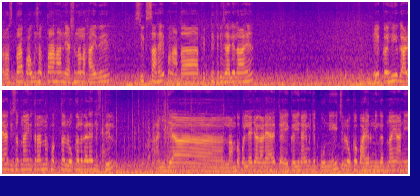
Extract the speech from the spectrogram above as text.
रस्ता पाहू शकता हा नॅशनल हायवे. सिक्स आहे पण आता फिफ्टी थ्री झालेला आहे. एकही गाड्या दिसत नाही मित्रांनो फक्त लोकल गाड्या दिसतील. आणि ज्या लांब पल्ल्याच्या गाड्या आहेत त्या एकही नाही. म्हणजे कोणीच लोक बाहेर निघत नाही आणि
